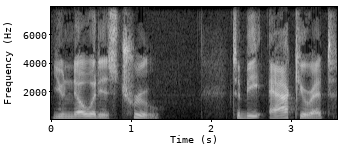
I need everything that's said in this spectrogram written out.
You know it is true. To be accurate,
